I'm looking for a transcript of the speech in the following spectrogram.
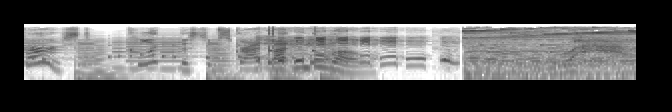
first. Click the subscribe button below. Color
